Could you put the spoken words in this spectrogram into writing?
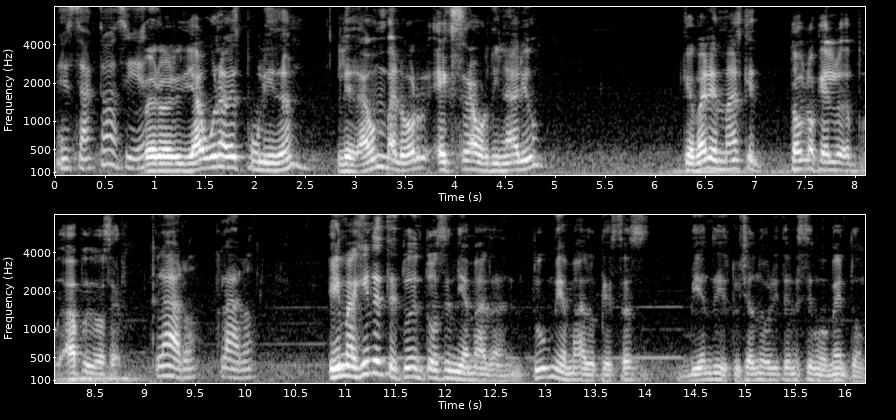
Exacto, así es. Pero ya una vez pulida, le da un valor extraordinario que vale más que todo lo que él ha podido hacer. Claro, claro. Imagínate tú entonces, mi amada, tú, mi amado, que estás viendo y escuchando ahorita en este momento,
